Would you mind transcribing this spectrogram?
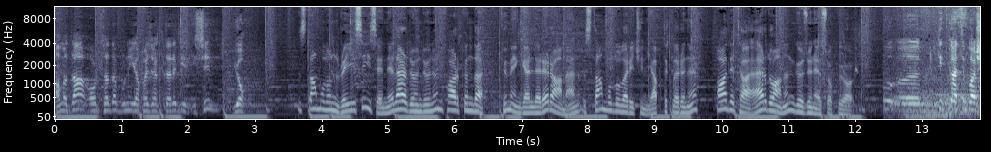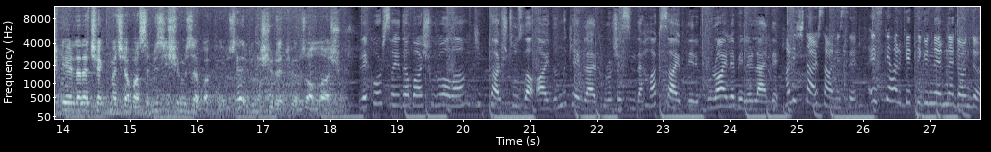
Ama daha ortada bunu yapacakları bir isim yok. İstanbul'un reisi ise neler döndüğünün farkında. Tüm engellere rağmen İstanbullular için yaptıklarını adeta Erdoğan'ın gözüne sokuyor. Bu e, dikkati başka yerlere çekme çabası. Biz işimize bakıyoruz. Her gün iş üretiyoruz Allah'a şükür. Rekor sayıda başvuru alan Kiptaş Tuzla Aydınlık Evler projesinde hak sahipleri kura ile belirlendi. Haliç Tersanesi eski hareketli günlerine döndü.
